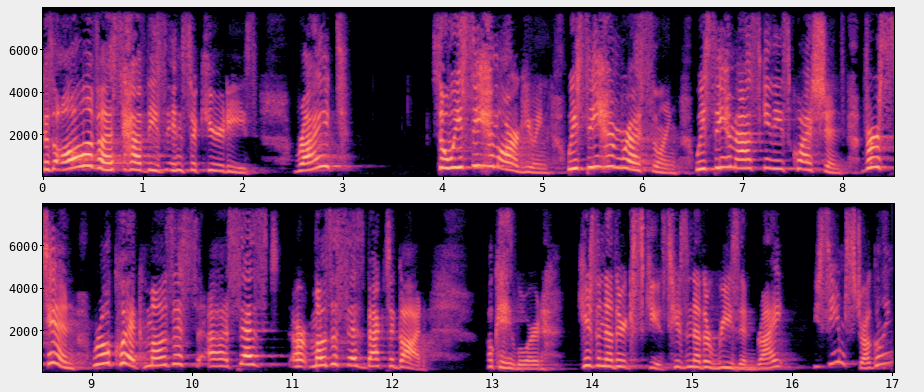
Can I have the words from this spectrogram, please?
Because all of us have these insecurities, right? So we see him arguing. We see him wrestling. We see him asking these questions. Verse 10, real quick, Moses uh, says, or Moses says back to God, okay, Lord, here's another excuse. Here's another reason, right? You see him struggling?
